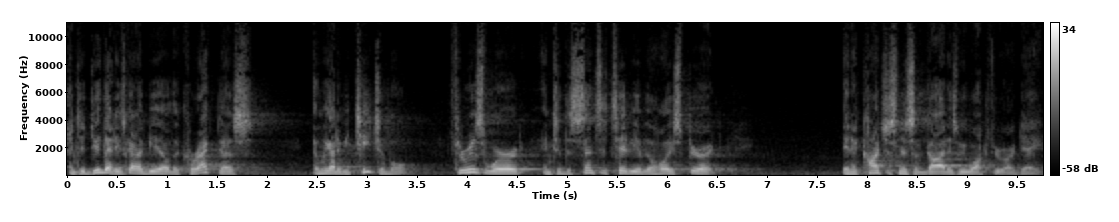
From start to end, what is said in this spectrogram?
and to do that, He's got to be able to correct us, and we got to be teachable through His Word and to the sensitivity of the Holy Spirit in a consciousness of God as we walk through our day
